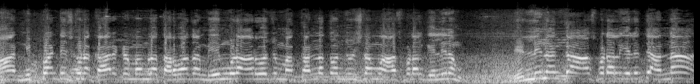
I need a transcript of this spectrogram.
ఆ నిప్పంటించుకున్న కార్యక్రమంలో తర్వాత మేము కూడా ఆ రోజు మా కళ్ళతో చూసినాము హాస్పిటల్కి వెళ్ళినాం. వెళ్ళినాక హాస్పిటల్కి వెళితే అన్న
